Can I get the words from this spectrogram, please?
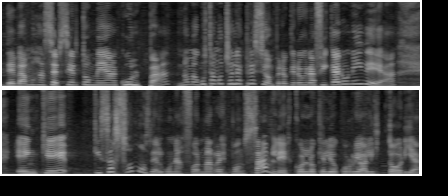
debamos hacer cierto mea culpa. No me gusta mucho la expresión pero quiero graficar una idea en que quizás somos de alguna forma responsables con lo que le ocurrió a la historia.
